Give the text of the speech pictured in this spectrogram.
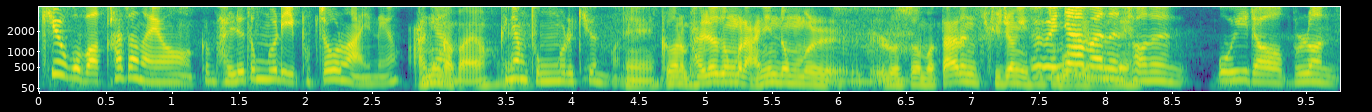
키우고 막 하잖아요. 그럼 반려동물이 법적으로는 아니네요. 아닌가 봐요. 그냥 네. 동물을 키우는 거네요. 예, 그거는 반려동물 아닌 동물로서 뭐 다른 규정이 있을지 왜냐하면은 모르겠는데. 저는 오히려 물론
